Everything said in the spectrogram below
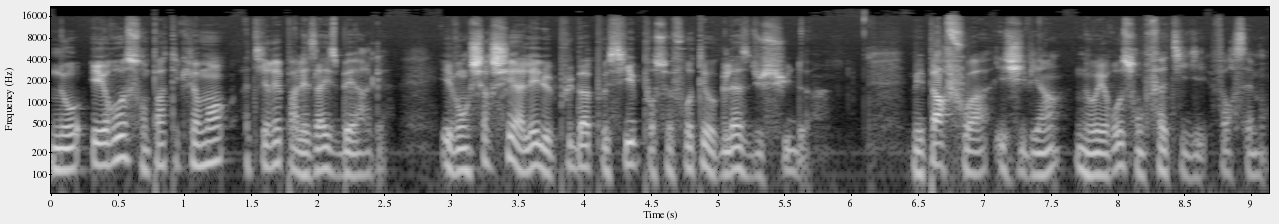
Nos héros sont particulièrement attirés par les icebergs et vont chercher à aller le plus bas possible pour se frotter aux glaces du sud. Mais parfois, et j'y viens, nos héros sont fatigués, forcément.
